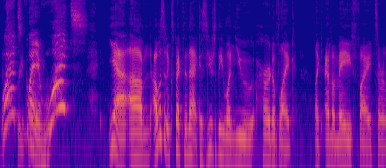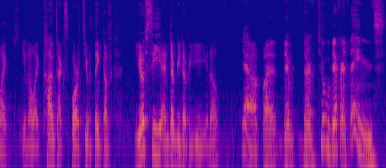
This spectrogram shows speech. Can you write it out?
That's what? cool. Wait, what? Yeah, um, I wasn't expecting that because usually when you heard of like like MMA fights or like you know like contact sports, you would think of UFC and WWE. You know? Yeah, but they they're two different things.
